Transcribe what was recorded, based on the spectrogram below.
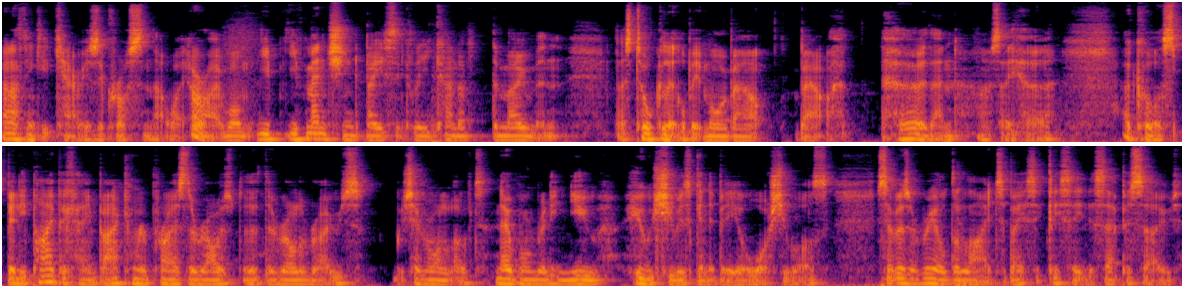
And I think it carries across in that way. All right. Well, you, you've mentioned basically kind of the moment. Let's talk a little bit more about about her then. I say her. Of course, Billie Piper came back and reprised the role, the, the role of Rose, which everyone loved. No one really knew who she was going to be or what she was. So it was a real delight to basically see this episode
